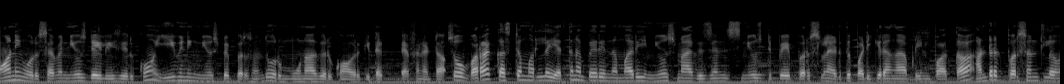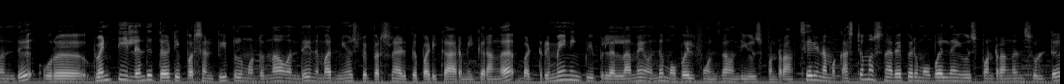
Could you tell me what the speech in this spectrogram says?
மார்னிங் ஒரு செவன் நியூஸ் டெய்லிஸ் இருக்கும். ஈவினிங் நியூஸ் பேப்பர்ஸ் வந்து ஒரு மூணாவது இருக்கும் அவர்கிட்ட டெஃபினட்டாக ஸோ வர கஸ்டமரில் எத்தனை பேர் இந்த மாதிரி நியூஸ் மேகசின்ஸ் நியூஸ் பேப்பர்ஸ்லாம் எடுத்து படிக்கிறாங்க அப்படின்னு பார்த்தா ஹண்ட்ரட் பர்சன்ட்ல வந்து ஒரு டுவெண்ட்டிலேருந்து தேர்ட்டி பர்சன்ட் பீப்புள் மட்டும்தான் வந்து இந்த மாதிரி நியூஸ் பேப்பர்ஸ்லாம் எடுத்து படிக்க ஆரம்பிக்கிறாங்க. பட் ரிமைனிங் பீப்புள் எல்லாமே வந்து மொபைல் ஃபோன்ஸ் தான் வந்து யூஸ் பண்ணுறாங்க சரி நம்ம கஸ்டமர்ஸ் நிறைய பேர் மொபைல் தான் யூஸ் பண்ணுறாங்கன்னு சொல்லிட்டு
